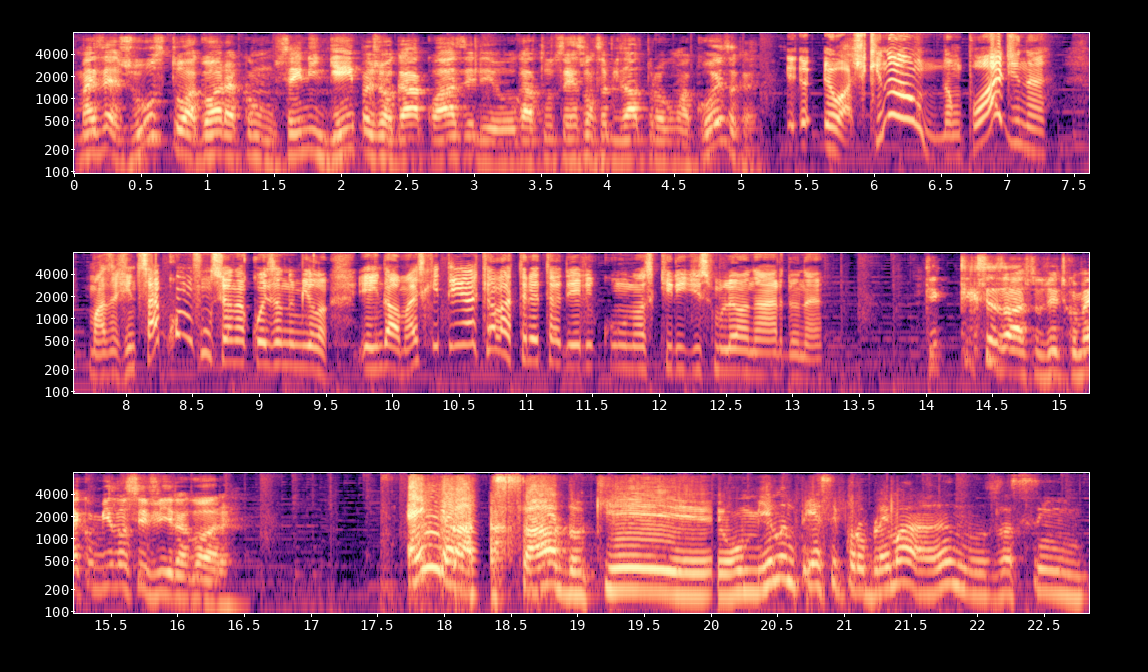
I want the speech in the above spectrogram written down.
Mas é justo agora, com sem ninguém pra jogar, quase ele, o Gattuso ser responsabilizado por alguma coisa, cara? Eu, eu acho que não, não pode, né? Mas a gente sabe como funciona a coisa no Milan. E ainda mais que tem aquela treta dele com o nosso queridíssimo Leonardo, né? O que, que, que vocês acham, gente? Como é que o Milan se vira agora? É engraçado que o Milan tem esse problema há anos, assim.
